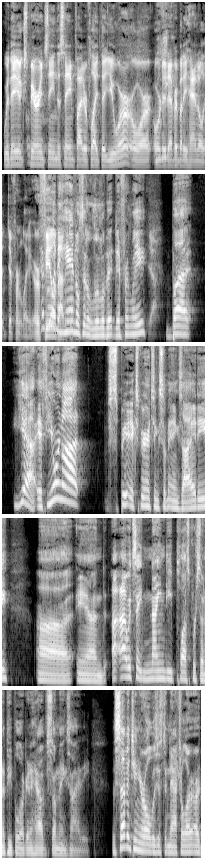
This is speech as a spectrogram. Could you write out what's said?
Were they experiencing the same fight or flight that you were, or or did everybody handle it differently, or feel Everyone about handles it a little bit differently. Yeah. But yeah, if you're not experiencing some anxiety, uh, and I, I would say 90 plus percent of people are going to have some anxiety. The 17 year old was just a natural. Our, our,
